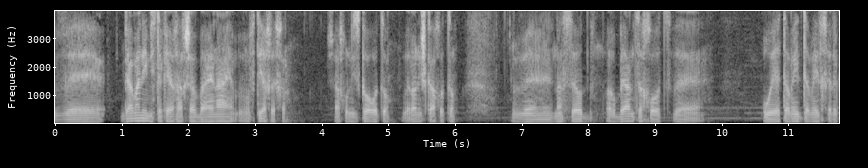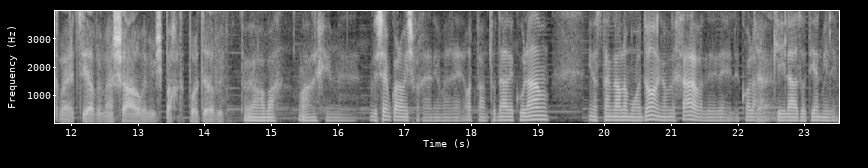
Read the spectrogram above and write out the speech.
וגם אני מסתכל לך עכשיו בעיניים ומבטיח לך שאנחנו נזכור אותו ולא נשכח אותו. ונעשה עוד הרבה הנצחות, והוא יהיה תמיד תמיד חלק מהיציאה ומהשער וממשפחת הפועל תל אביב. תודה רבה, מעריכים. אה, בשם כל המשפחה אני אומר עוד פעם תודה לכולם. מן הסתם גם למועדון, גם לך, אבל לכל כן. הקהילה הזאת אין מילים.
